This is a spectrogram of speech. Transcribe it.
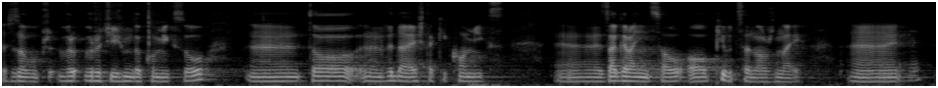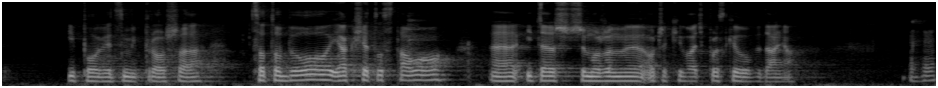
znowu wr- wróciliśmy do komiksu, e, to e, wydałeś taki komiks za granicą o piłce nożnej. I powiedz mi proszę, co to było, jak się to stało i też czy możemy oczekiwać polskiego wydania? Mhm.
